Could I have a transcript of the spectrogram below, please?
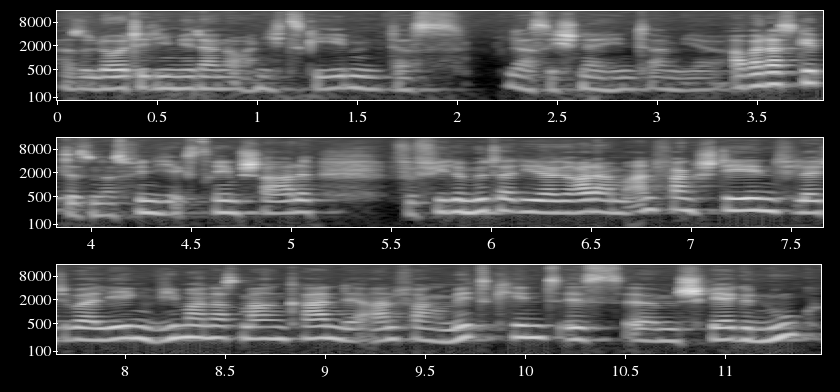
Also Leute, die mir dann auch nichts geben, das lasse ich schnell hinter mir. Aber das gibt es und das finde ich extrem schade für viele Mütter, die da gerade am Anfang stehen, vielleicht überlegen, wie man das machen kann. Der Anfang mit Kind ist ähm, schwer genug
